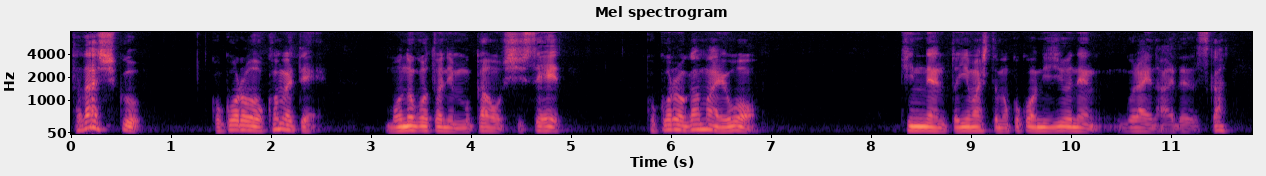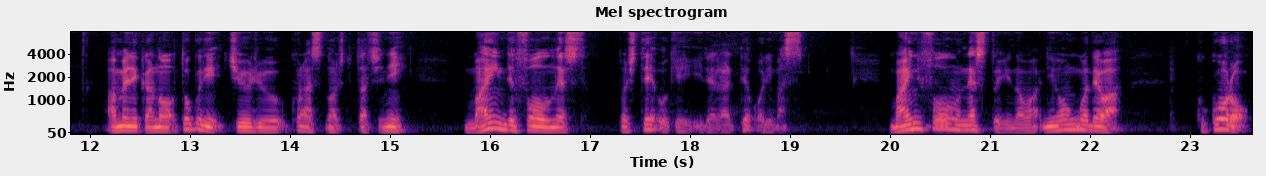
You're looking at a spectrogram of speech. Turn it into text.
正しく心を込めて物事に向かう姿勢、心構えを近年と言いましてもここ20年ぐらいの間ですか、アメリカの特に中流クラスの人たちにマインドフォルネスとして受け入れられております。マインフォルネスというのは日本語では心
